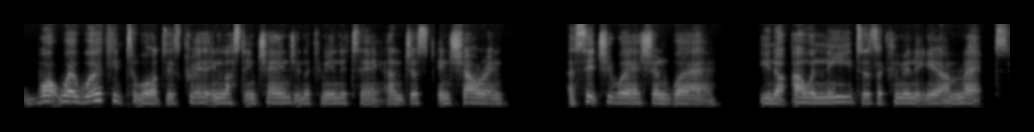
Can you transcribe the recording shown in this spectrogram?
what we're working towards is creating lasting change in the community and just ensuring a situation where, you know, our needs as a community are met.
